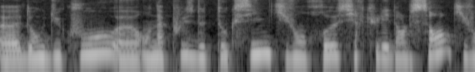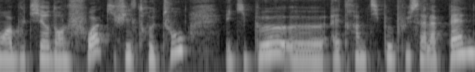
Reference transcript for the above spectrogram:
Euh, donc, du coup, euh, on a plus de toxines qui vont recirculer dans le sang, qui vont aboutir dans le foie, qui filtre tout et qui peut euh, être un petit peu plus à la peine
